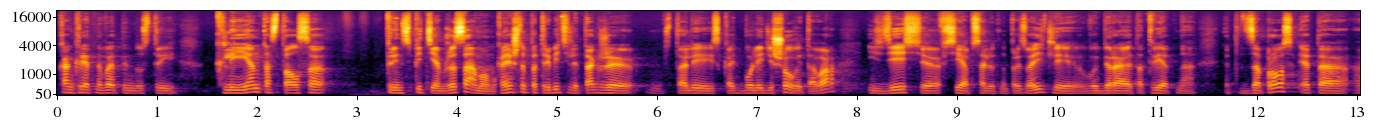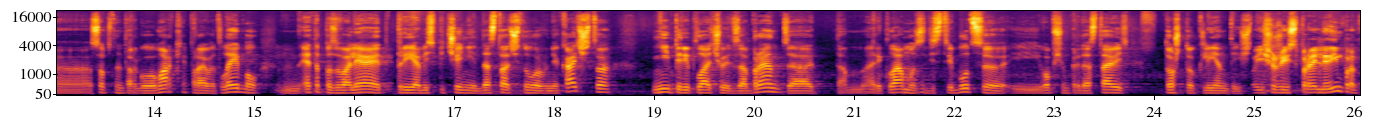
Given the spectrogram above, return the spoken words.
конкретно в этой индустрии. Клиент остался в принципе, тем же самым. Конечно, потребители также стали искать более дешевый товар, и здесь э, все абсолютно производители выбирают ответ на этот запрос. Это э, собственные торговые марки, private label. Это позволяет при обеспечении достаточного уровня качества не переплачивать за бренд, за там, рекламу, за дистрибуцию и, в общем, предоставить то, что клиенты ищут. Еще же есть параллельный импорт.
